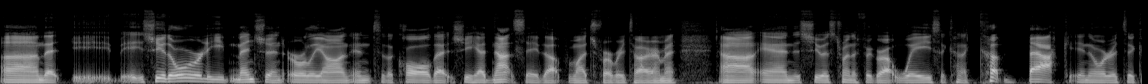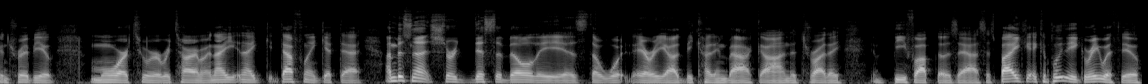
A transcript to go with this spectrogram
um, that she had already mentioned early on into the call that she had not saved up much for retirement, uh, and she was trying to figure out ways to kind of cut back in order to contribute more to her retirement. And I, and I definitely get that. I'm just not sure disability is the w- area I'd be cutting back on to try to beef up those assets. But I, I completely agree with you.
